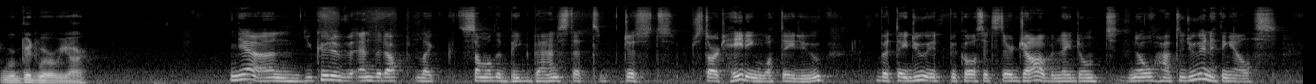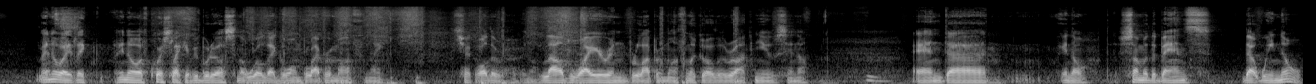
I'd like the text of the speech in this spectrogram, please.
we're good where we are. Yeah, and you could have ended up like some of the big bands that just start hating what they do, but they do it because it's their job and they don't know how to do anything else. I know, I like, I know, of course, like everybody else in the world, I go on Blabbermouth and I check all the you know, Loudwire and Blabbermouth and look at all the rock news, you know. And, uh, you know, some of the bands that we know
